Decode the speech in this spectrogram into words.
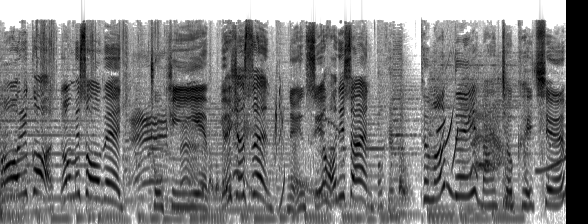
Harika. Tam isabet. Çok iyiyim. Yaşasın. Nancy hadi sen. Tamamdır. Ben çok açım.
